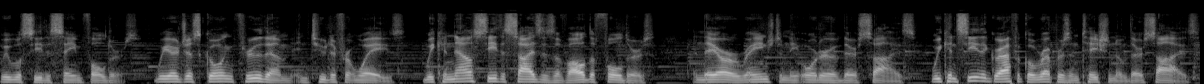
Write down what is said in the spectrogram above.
we will see the same folders. We are just going through them in two different ways. We can now see the sizes of all the folders and they are arranged in the order of their size. We can see the graphical representation of their size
